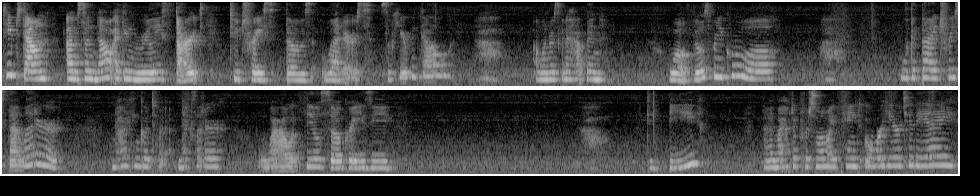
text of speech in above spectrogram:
taped down um, so now I can really start to trace those letters. So here we go. I wonder what's gonna happen. Whoa, it feels pretty cool. Look at that, I traced that letter. Now I can go to my next letter. Wow, it feels so crazy. Did B. Now I might have to push some of my paint over here to the A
